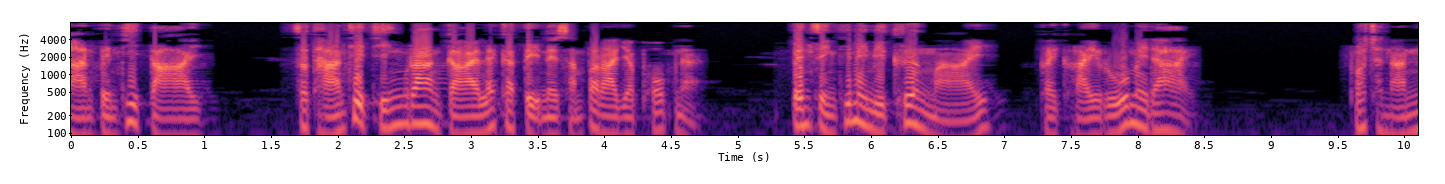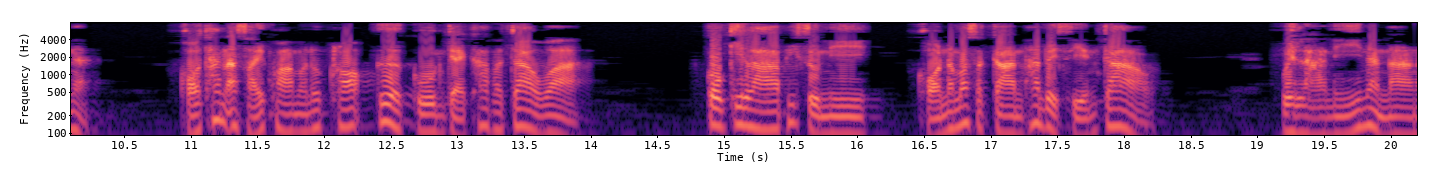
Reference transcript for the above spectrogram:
การเป็นที่ตาย สถานที่ทิ้งร่างกายและกติในสัมปรายภพน่ะ เป็นสิ่งที่ไม่มีเครื่องหมาย ใครๆรู้ไม่ได้ เพราะฉะนั้นน่ะ ขอท่านอาศัยความอนุเคราะห์เกื้อกูลแก่ข้าพเจ้าว่า โกกีลาภิกษุณีขอนมัสการท่านด้วยเสียงก้าวเวลานี้น่ะนาง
